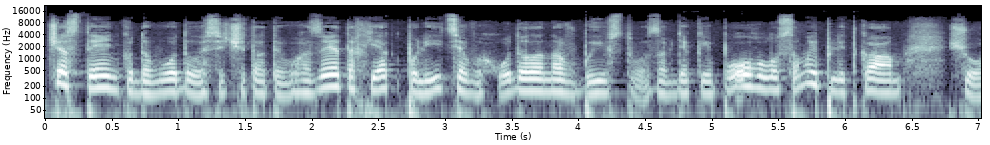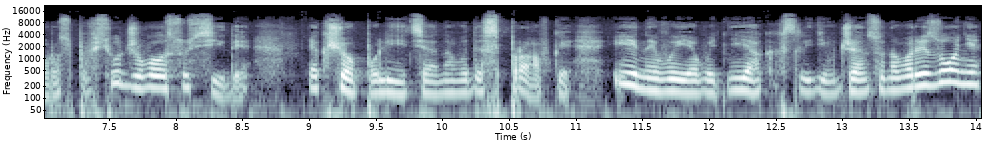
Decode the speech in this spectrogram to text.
Частенько доводилося читати в газетах, як поліція виходила на вбивство завдяки поголосам і пліткам, що розповсюджували сусіди. Якщо поліція наведе справки і не виявить ніяких слідів Дженсона в Аризоні,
